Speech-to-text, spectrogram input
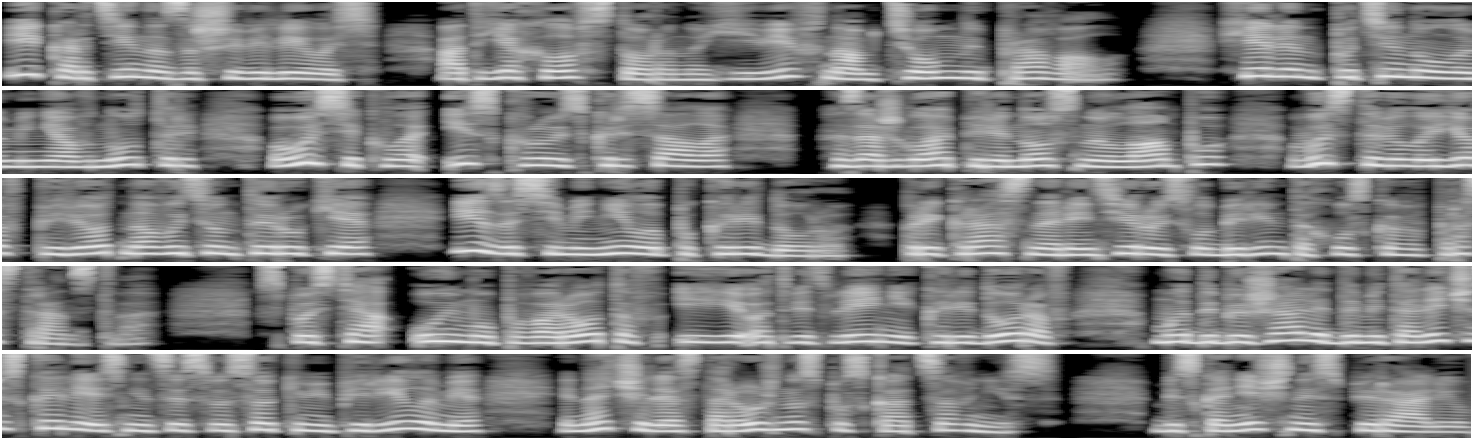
и картина зашевелилась, отъехала в сторону, явив нам темный провал. Хелен потянула меня внутрь, высекла искру из кресала, зажгла переносную лампу, выставила ее вперед на вытянутой руке и засеменила по коридору, прекрасно ориентируясь в лабиринтах узкого пространства. Спустя уйму поворотов и ответвлений коридоров мы добежали до металлической лестницы с высокими перилами и начали осторожно спускаться вниз. Бесконечной спиралью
